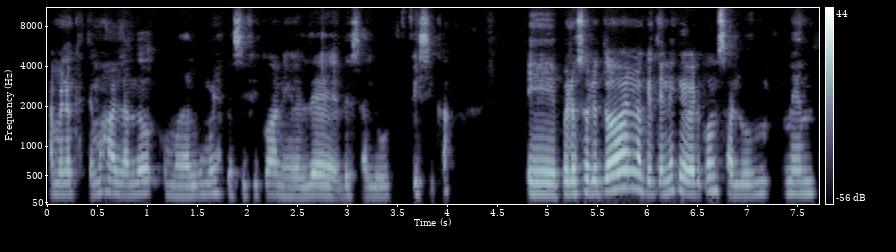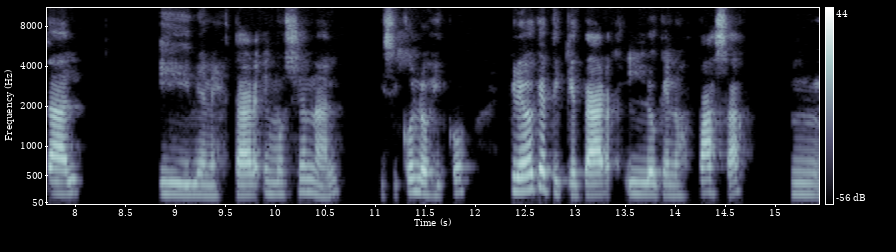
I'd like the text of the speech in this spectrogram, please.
a menos que estemos hablando como de algo muy específico a nivel de, salud física, eh, pero sobre todo en lo que tiene que ver con salud mental y bienestar emocional y psicológico, creo que etiquetar lo que nos pasa mm,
